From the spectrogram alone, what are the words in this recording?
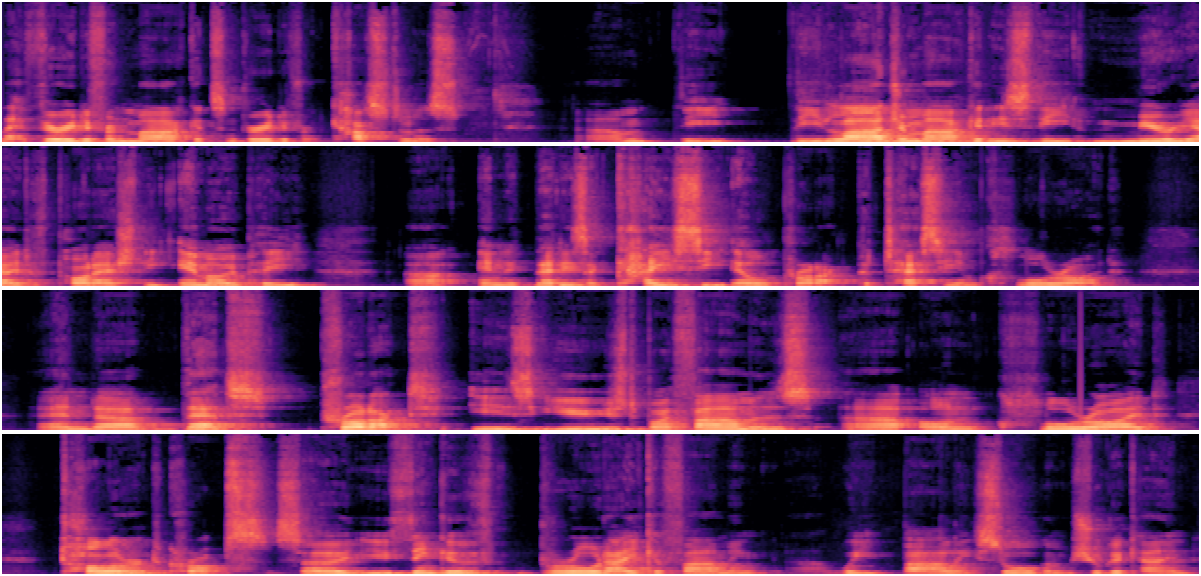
they have very different markets and very different customers. Um, the the larger market is the muriate of potash, the MOP uh, and that is a KCl product, potassium chloride. And uh, that product is used by farmers uh, on chloride tolerant crops. So you think of broad acre farming, wheat, barley, sorghum, sugarcane,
